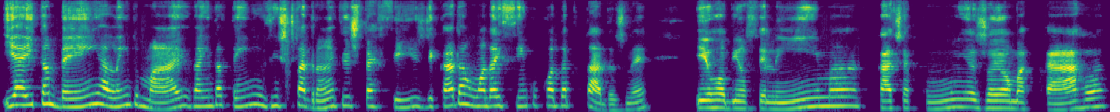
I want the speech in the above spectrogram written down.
E aí também, além do mais, ainda tem os Instagrams e os perfis de cada uma das cinco co-deputadas, né? Eu, Robinho Celima, Kátia Cunha, Joelma Carla,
